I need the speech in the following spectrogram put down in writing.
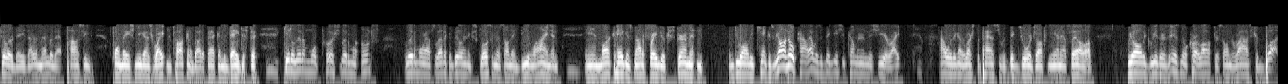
Tiller days. I remember that posse formation. You guys writing and talking about it back in the day, just to get a little more push, a little more oomph a little more athletic ability and explosiveness on that D line, and and Mark Hagen's not afraid to experiment and and do all he can because we all know Kyle that was a big issue coming in this year, right? How are they going to rush the passer with Big George off the NFL? Uh, we all agree there is no Karlaftis on the roster, but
